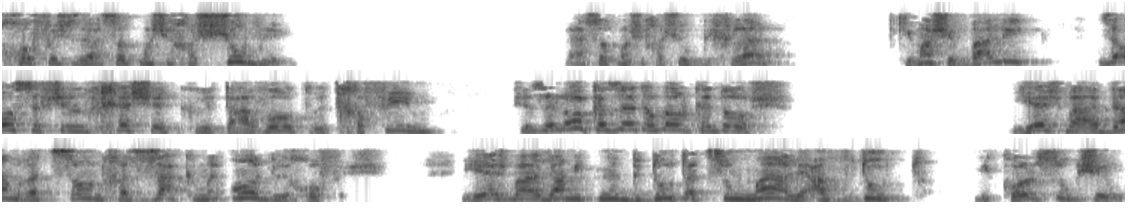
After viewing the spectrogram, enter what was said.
חופש זה לעשות מה שחשוב לי, לעשות מה שחשוב בכלל. כי מה שבא לי זה אוסף של חשק ותאוות ודחפים, שזה לא כזה דבר קדוש. יש באדם רצון חזק מאוד לחופש. יש באדם התנגדות עצומה לעבדות מכל סוג שהוא,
